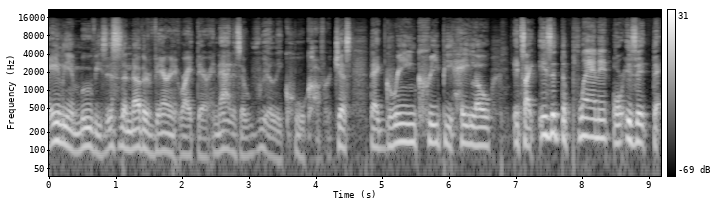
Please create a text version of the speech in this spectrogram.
Alien movies. This is another variant right there, and that is a really cool cover. Just that green, creepy halo. It's like, is it the planet or is it the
